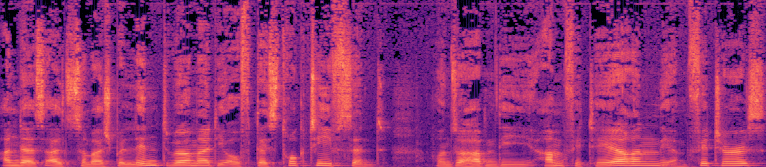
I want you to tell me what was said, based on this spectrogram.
anders als zum Beispiel Lindwürmer, die oft destruktiv sind. Und so haben die Amphitheeren, die Amphitheres,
